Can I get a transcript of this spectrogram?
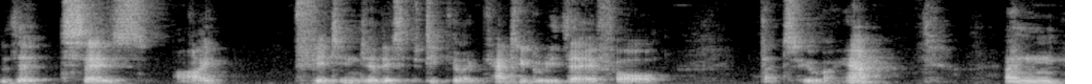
that says I fit into this particular category, therefore that's who I am. And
